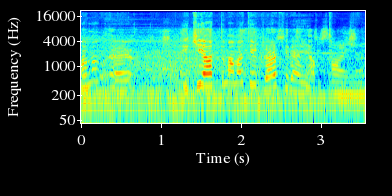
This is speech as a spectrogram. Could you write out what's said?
Ama e, ikiye attım ama tekrar fren yaptım. Aynen.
